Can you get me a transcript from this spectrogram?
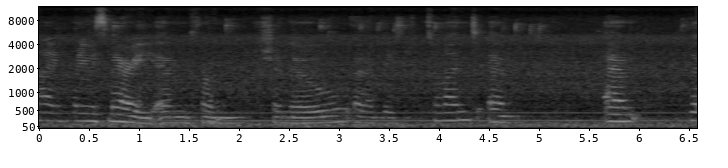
Hi, my name is Mary. I'm from Chanel, um, based in Switzerland. Um, um, so,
